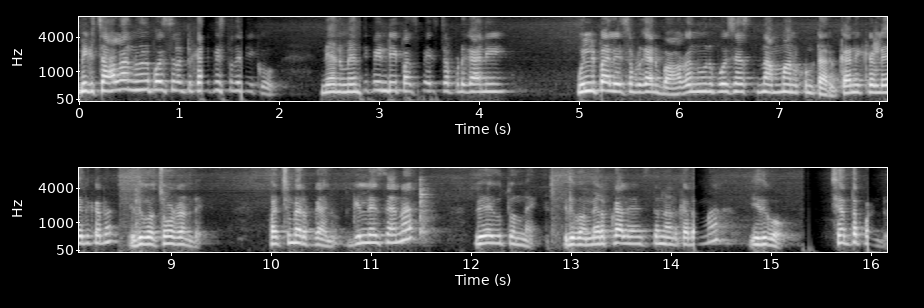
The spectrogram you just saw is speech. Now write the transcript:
మీకు చాలా నూనె పోసినట్టు కనిపిస్తుంది మీకు. నేను మెంతిపిండి పసుపు వేసేటప్పుడు కానీ ఉల్లిపాయలు వేసినప్పుడు కానీ బాగా నూనె పోసేస్తుంది అమ్మ అనుకుంటారు. కానీ ఇక్కడ లేదు కదా. ఇదిగో చూడండి. పచ్చిమిరపకాయలు. గిల్లేసానా? వేగుతున్నాయి. ఇదిగో మిరపకాయలు వేస్తున్నాను కదమ్మా. ఇదిగో చింతపండు.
